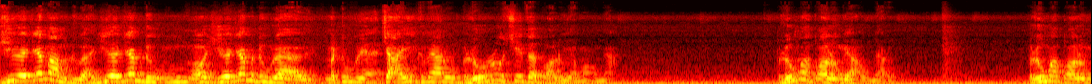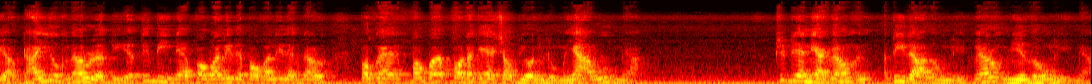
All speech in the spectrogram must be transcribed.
ရည်ရွယ်ချက်မှမတူတာရည်ရွယ်ချက်မတူဘူးเนาะရည်ရွယ်ချက်မတူတာမတူရင်အကြာကြီးခင်ဗျားတို့ဘလို့လို့ရှေ့သက်သွားလို့ရမှာအောင်ဗျာဘလို့မှသွားလို့မရဘူးခင်ဗျားတို့ဟ ဘလို့မှသွားလို့မရဘူးဒါကြီးကိုခင်ဗျားတို့လည်းသိတယ်တိတိနဲ့ပေါက်ပန်းလေးနဲ့ပေါက်ပန်းလေးနဲ့ခင်ဗျားတို့ပေါက်ကပေါက်ပန်းပေါက်တကယ်ရှောက်ပြောနေလို့မရဘူးခင်ဗျာဖြစ်ပြနေရခင်ဗျားတို့အတိသာဆုံးလေခင်ဗျားတို့အမြင်ဆုံးလေခင်ဗျာ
